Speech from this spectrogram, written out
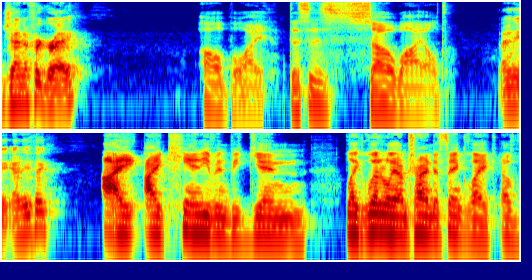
Jennifer Grey. Oh boy, this is so wild. Any anything? I I can't even begin. Like literally, I'm trying to think like of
